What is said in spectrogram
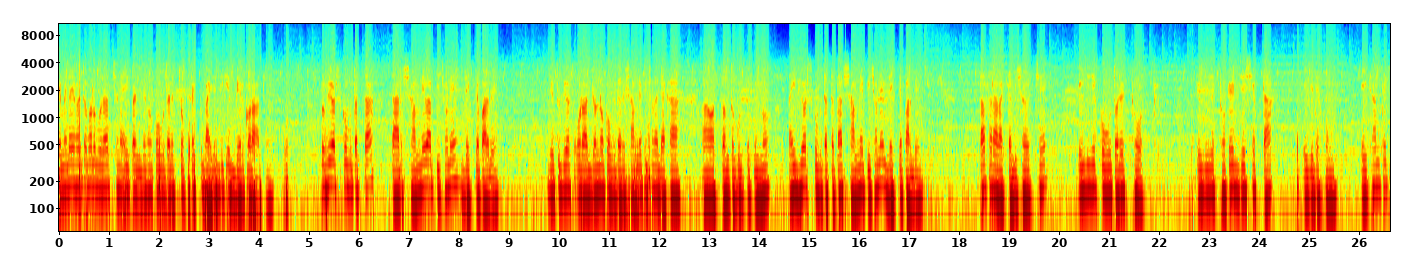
ক্যামেরায় হয়তো ভালো বোঝা যাচ্ছে না, এই পাশে দেখুন কবুতরের চোখটা একটু বাইরের দিকে বের করা আছে। তো ভিউয়ার্স কবুতরটা তার সামনে বা পিছনে দেখতে পারবে। যেহেতু ভিউয়ার্স ওড়ার জন্য কবুতরের সামনে পিছনে দেখা অত্যন্ত গুরুত্বপূর্ণ। তাই ভিউয়ার্স কবুতরটা তার সামনে পিছনে দেখতে পারবে। তাছাড়া আর একটা বিষয় হচ্ছে, এই যে যে কবুতরের ঠোঁট, এই যে যে ঠোঁটের যে শেপটা, এই যে দেখুন, এইখান থেকে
